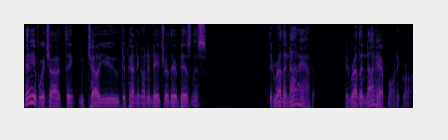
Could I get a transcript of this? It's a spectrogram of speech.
many of which I think would tell you, depending on the nature of their business, they'd rather not have it. They'd rather not have Mardi Gras.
